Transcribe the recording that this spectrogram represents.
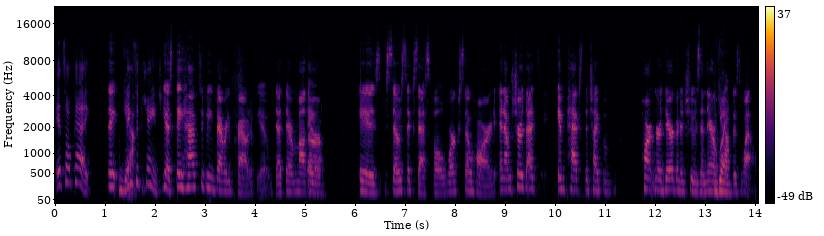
it's okay they Yeah. things have changed yes they have to be very proud of you that their mother is so successful works so hard and i'm sure that impacts the type of partner they're going to choose in their Yeah. life as well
